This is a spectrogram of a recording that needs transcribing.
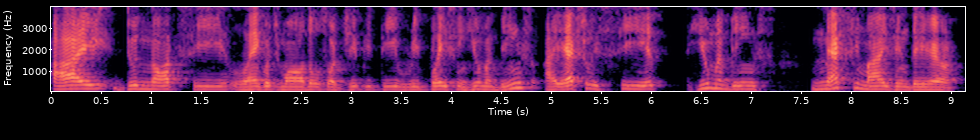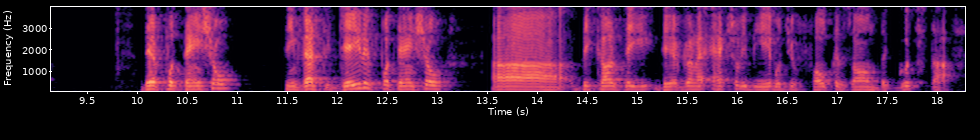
I do not see language models or GPT replacing human beings. I actually see it human beings maximizing their their potential, the investigative potential, uh, because they they're gonna actually be able to focus on the good stuff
